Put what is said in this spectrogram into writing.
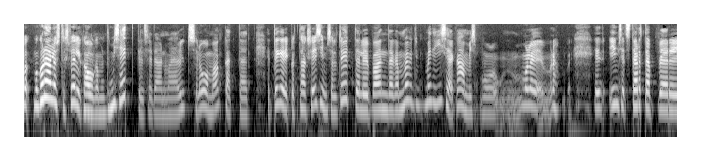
ma, ma korra alustaks veel kaugemalt, mis hetkel seda on vaja üldse looma hakata, et, et tegelikult tahaks ju esimesele töötajale juba anda, aga ma, ma ei tea ise ka, mis mu, mulle noh, ilmselt startup'i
